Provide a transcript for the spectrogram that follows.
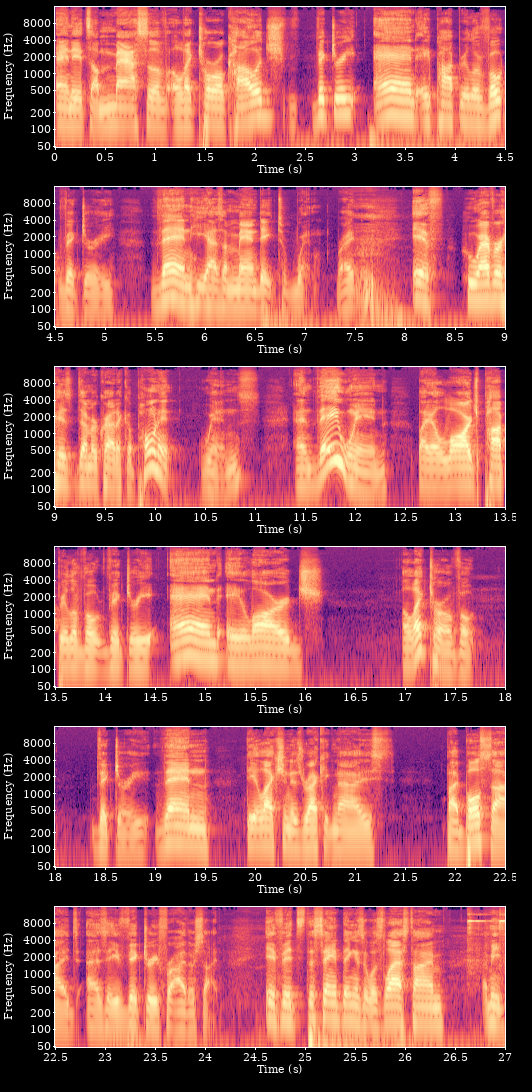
and it's a massive electoral college victory and a popular vote victory, then he has a mandate to win, right? If whoever his Democratic opponent wins and they win by a large popular vote victory and a large electoral vote victory, then the election is recognized by both sides as a victory for either side. If it's the same thing as it was last time, I mean,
